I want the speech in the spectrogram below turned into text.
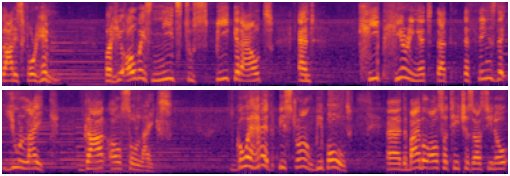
God is for him, but he always needs to speak it out and keep hearing it that the things that you like, God also likes. Go ahead, be strong, be bold. Uh, the Bible also teaches us, you know,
